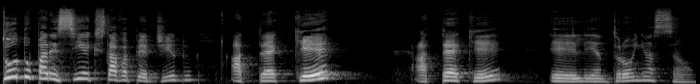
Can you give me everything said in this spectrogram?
tudo parecia que estava perdido até que até que ele entrou em ação,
